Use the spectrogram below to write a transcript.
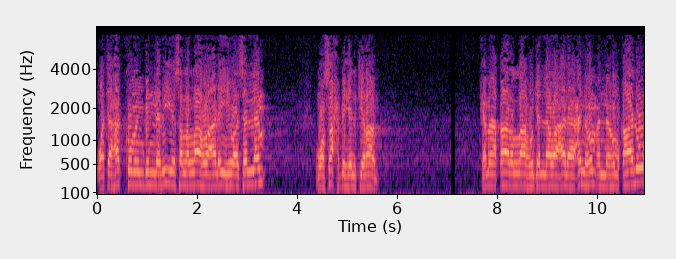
وتهكم بالنبي صلى الله عليه وسلم وصحبه الكرام. كما قال الله جل وعلا عنهم أنهم قالوا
